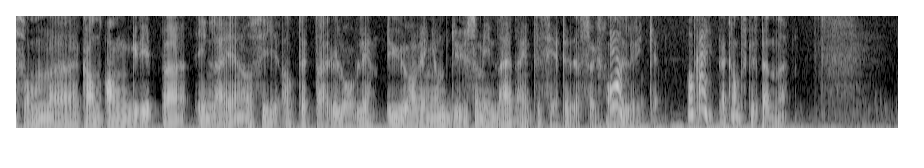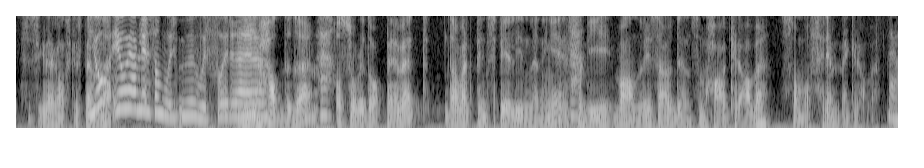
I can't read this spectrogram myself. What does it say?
som uh, kan angripe innleie og si at dette er ulovlig, uavhengig om du som innleid er interessert i det søksmålet Ja. eller ikke. Okay. Det er ganske spennende. Syns ikke det er ganske spennende? jo, jeg blir litt sånn hvor, hvorfor Vi eh, hadde det, og så ble det opphevet. Det har vært prinsipielle innvendinger, fordi vanligvis er jo den som har kravet, som må fremme kravet. ja.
